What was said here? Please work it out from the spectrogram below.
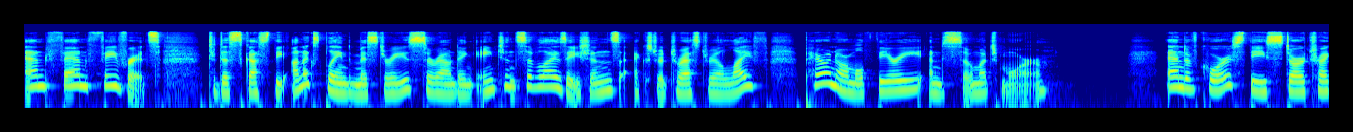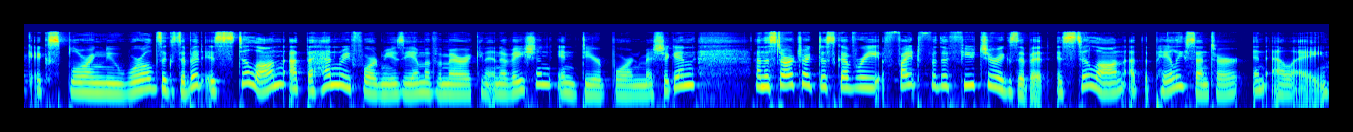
and fan favorites to discuss the unexplained mysteries surrounding ancient civilizations, extraterrestrial life, paranormal theory, and so much more. And of course, the Star Trek Exploring New Worlds exhibit is still on at the Henry Ford Museum of American Innovation in Dearborn, Michigan. And the Star Trek Discovery Fight for the Future exhibit is still on at the Paley Center in LA.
